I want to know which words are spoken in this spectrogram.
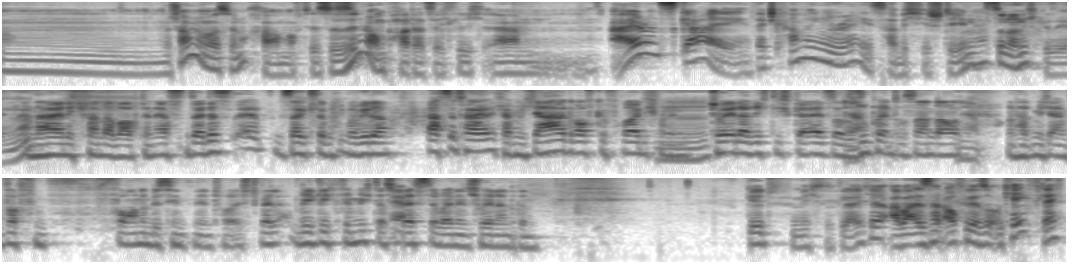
Ähm, schauen wir mal, was wir noch haben auf der Liste. Es sind noch ein paar tatsächlich. Ähm, Iron Sky, The Coming Race habe ich hier stehen. Hast du noch nicht gesehen, ne? Nein, ich fand aber auch den ersten Teil, das äh, sage ich glaube ich immer wieder, erste Teil, ich habe mich Jahre drauf gefreut, ich fand den Trailer richtig geil, es sah Mhm. Ja. super interessant aus Ja. und hat mich einfach von vorne bis hinten enttäuscht, weil wirklich für mich das Ja. Beste bei den Trailern drin. Gilt für mich das Gleiche. Aber es ist halt auch wieder so, okay, vielleicht.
